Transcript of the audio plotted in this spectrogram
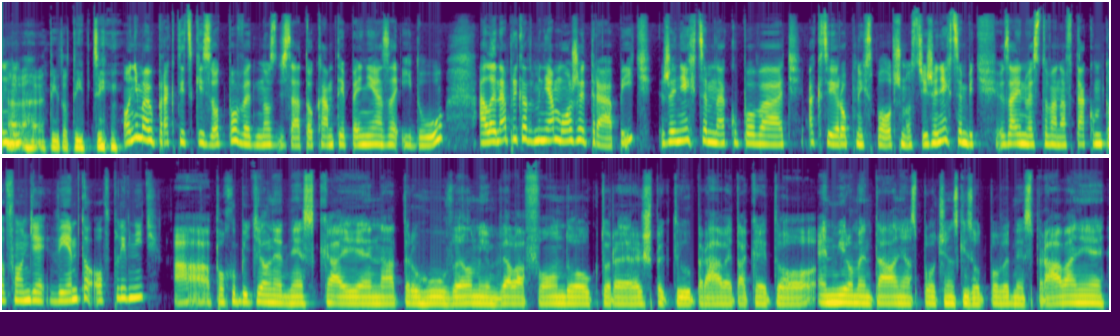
mm-hmm. títo typci. Oni majú prakticky zodpovednosť za to, kam tie peniaze idú, ale napríklad mňa môže trápiť, že nechcem nakupovať akcie ropných spoločností, že nechcem byť zainvestovaná v takomto fonde. Viem to ovplyvniť? A pochopiteľne dneska je na trhu veľmi veľa fondov, ktoré rešpektujú práve takéto environmentálne a spoločensky zodpovedné správanie.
